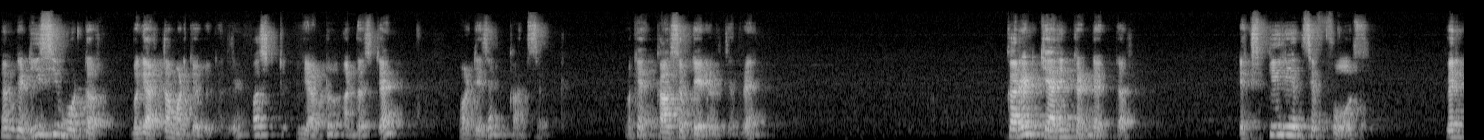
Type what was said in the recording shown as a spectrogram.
ನಮಗೆ ಡಿ ಸಿ ಮೋಟರ್ ಬಗ್ಗೆ ಅರ್ಥ ಮಾಡ್ಕೋಬೇಕಂದ್ರೆ first we have to understand what is a concept okay concept ಏನು ಹೇಳುತ್ತೆ ಅಂದರೆ current carrying conductor experience a force when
